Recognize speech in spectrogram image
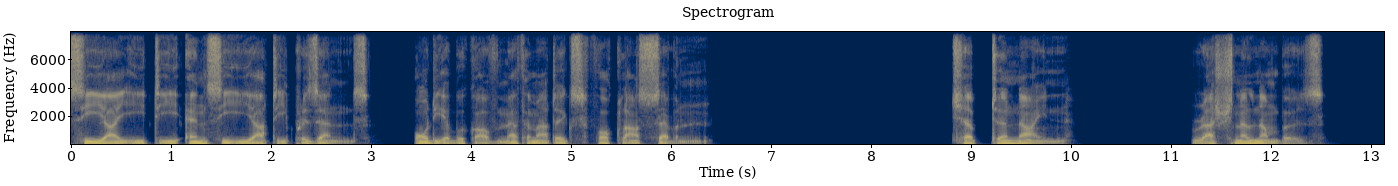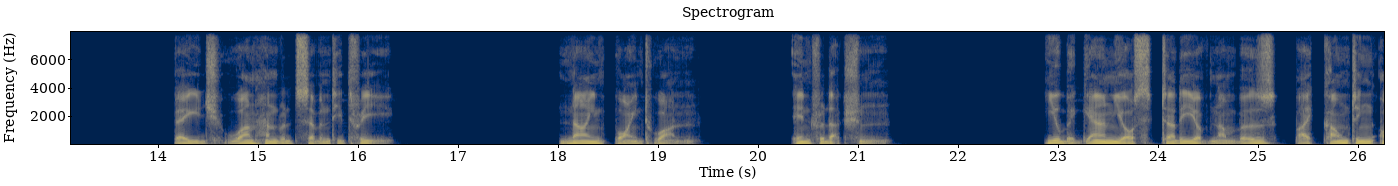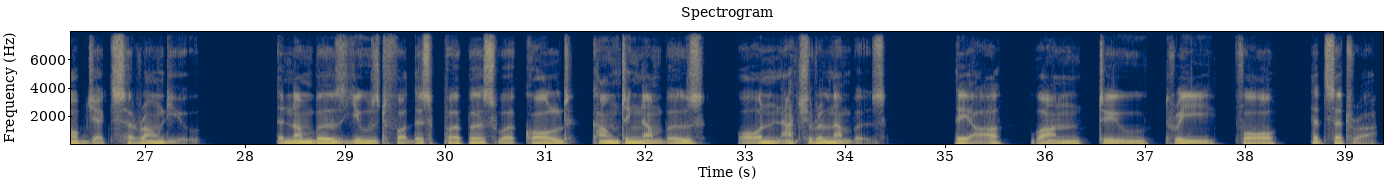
CIET NCERT presents Audiobook of Mathematics for Class 7 Chapter 9 Rational Numbers. Page 173 9.1 Introduction. You began your study of numbers by counting objects around you. The numbers used for this purpose were called counting numbers or natural numbers. They are 1, 2, 3, 4, etc.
